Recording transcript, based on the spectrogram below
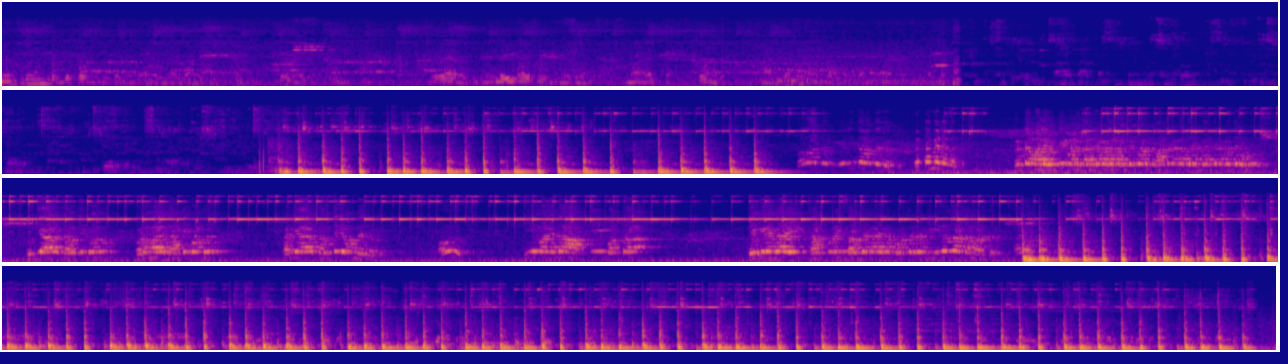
ఎంతమంది రెండు ఈ కలెక్షన్ మా యొక్క సోనర్ ಘಟ್ಟ ಮೇಲೆ ಬಂದೆ ಘಟ್ಟ ಮಳೆ ಹುಟ್ಟಿಕೊಂಡು ಗದ್ದೆ ಮೇಲೆ ಬಂದಿಕೊಂಡು ಕಾಂತರ ಕದ್ರೆ ಬೆಂದರೆ ಬೆಂದರೆ ಹುಟ್ಟಿಯಾರ ಚೌತಿಕೊಂಡು ಕೊಡಮಾಲೆ ದಾಟಿಕೊಂಡು ಕನ್ಯಾರ ಚೌತಿಗೆ ಬಂದ ಜೋಗಿ ಹೌದು ಈ ಮನೆಯಿಂದ ಅಕ್ಕಿ ಭತ್ತ ತೆಂಗಿನಕಾಯಿ ಚಪ್ಪುಳಿ ಸೌತೆಕಾಯಿ ಎಲ್ಲ ಕೊಡ್ತಾರೆ ಜೋಗಿ ಇನ್ನೊಂದು ಆಟ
